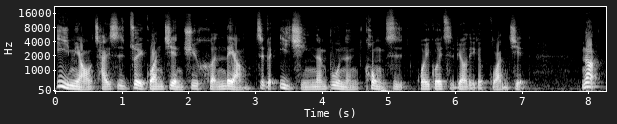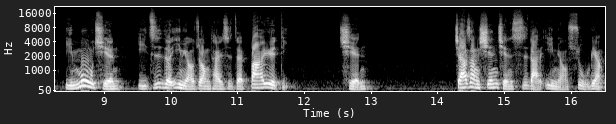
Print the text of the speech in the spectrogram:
疫苗才是最关键，去衡量这个疫情能不能控制回归指标的一个关键。那以目前已知的疫苗状态，是在八月底前加上先前施打的疫苗数量。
